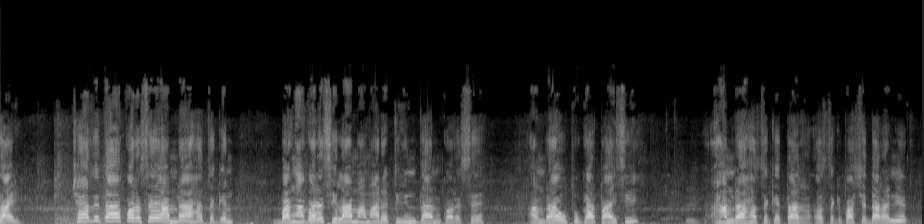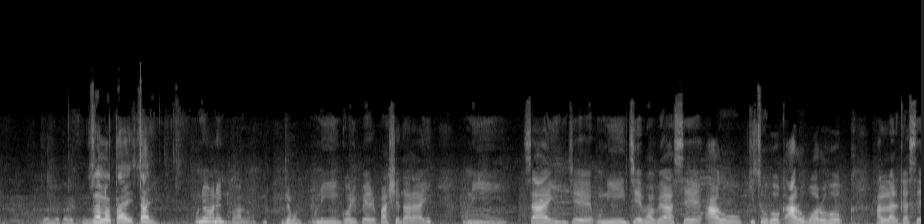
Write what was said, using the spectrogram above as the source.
চাই। সহযোগিতা করেছে, আমরা হচ্ছে কেন বাঙা ঘরে ছিলাম, আমার টিন দান করেছে। আমরা উপকার পাইছি। আমরা হচ্ছে কি তার হচ্ছে কি পাশে দাঁড়ানোর জনতাই চাই। উনি অনেক ভালো। যেমন? উনি গরিবের পাশে দাঁড়ায়। উনি চাই যে উনি যেভাবে আছে আরও কিছু হোক আরও বড় হোক আল্লাহর কাছে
